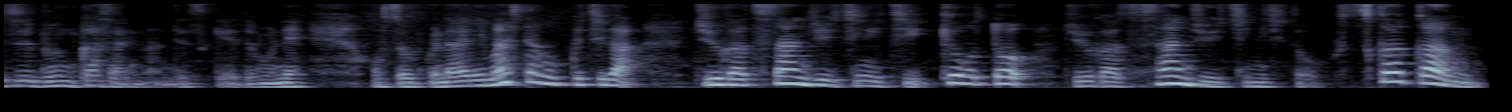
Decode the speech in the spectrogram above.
ルズ文化祭なんですけれどもね遅くなりました告知が10月31日今日と10月31日と2日間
